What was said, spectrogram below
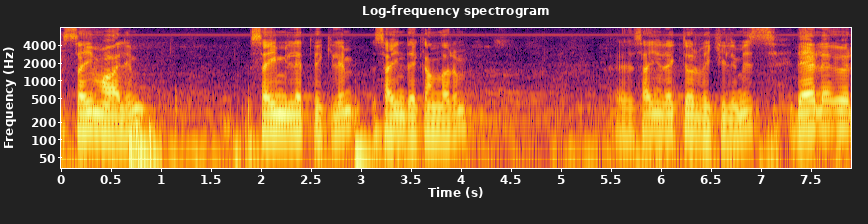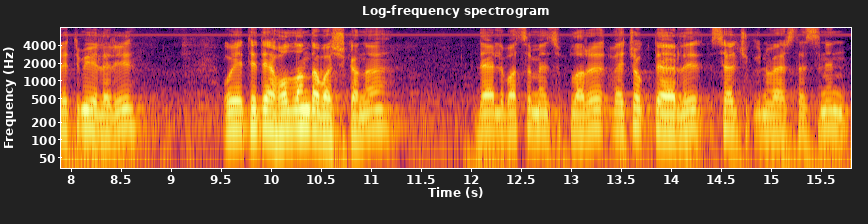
Sayın Valim, Sayın Milletvekilim, Sayın Dekanlarım, e, Sayın Rektör Vekilimiz, değerli öğretim üyeleri, OYTD Hollanda Başkanı, değerli basın mensupları ve çok değerli Selçuk Üniversitesi'nin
